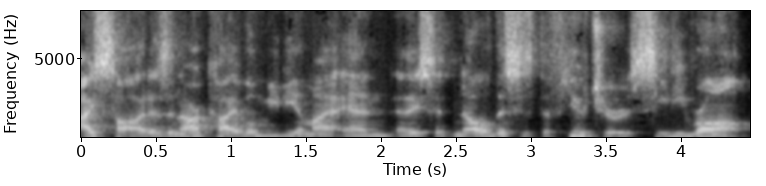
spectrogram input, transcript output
I saw it as an archival medium, I, and, and they said no, this is the future, CD-ROM.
